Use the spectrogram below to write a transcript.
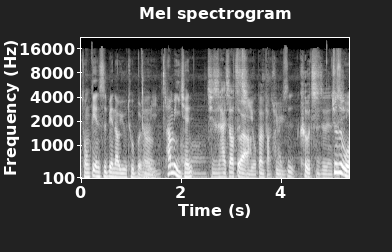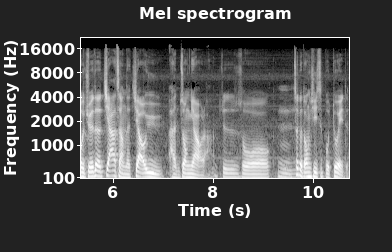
从电视变到 YouTube 而已。他们以前其实还是要自己有办法去克制这件事。就是我觉得家长的教育很重要啦，就是说，嗯，这个东西是不对的。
